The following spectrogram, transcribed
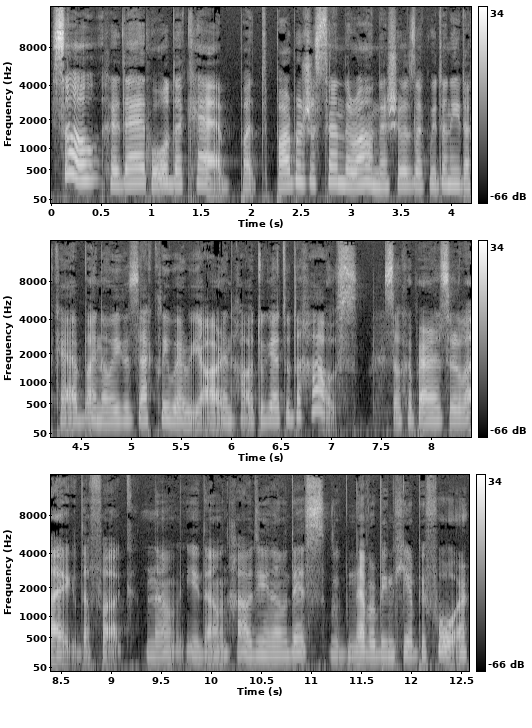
So her dad called a cab, but Barbara just turned around and she was like, We don't need a cab. I know exactly where we are and how to get to the house. So her parents were like, The fuck? No, you don't. How do you know this? We've never been here before.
